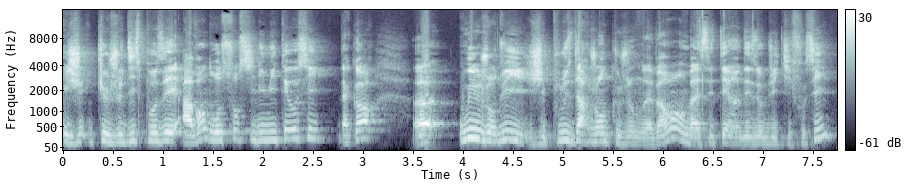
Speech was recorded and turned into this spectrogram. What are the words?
que je disposais avant de ressources illimitées aussi, d'accord? Euh, Oui, aujourd'hui, j'ai plus d'argent que j'en avais avant. Bah, C'était un des objectifs aussi.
